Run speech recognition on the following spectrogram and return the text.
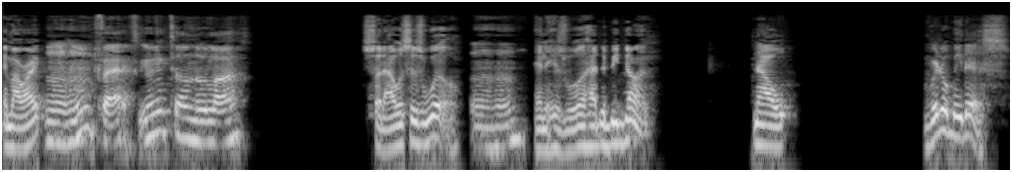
Am I right? Mm-hmm. Facts. You ain't telling no lies. So that was his will. Mm-hmm. And his will had to be done. Now, riddle me this.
